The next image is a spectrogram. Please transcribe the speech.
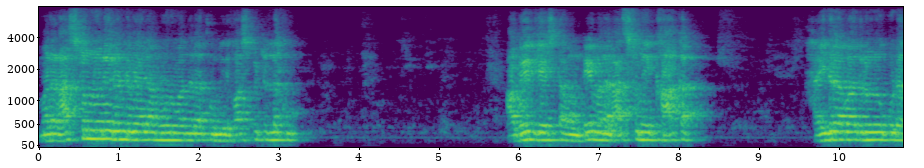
మన రాష్ట్రంలోనే రెండు వేల మూడు వందల తొమ్మిది హాస్పిటళ్ళకు అవైల్ చేస్తా ఉంటే మన రాష్ట్రమే కాక హైదరాబాద్ లోనూ కూడా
